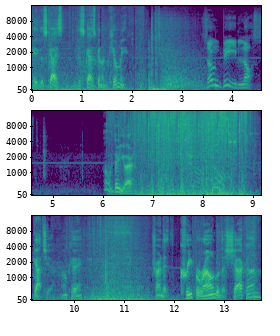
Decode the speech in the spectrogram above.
Hey, this guy's... This guy's gonna kill me. Zone B lost. Oh, there you are. Gotcha. Okay. Trying to creep around with a shotgun?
